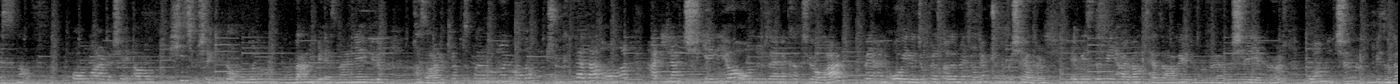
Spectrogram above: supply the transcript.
esnaf, onlar da şey ama hiçbir şekilde onların ben bir eczaneye girip pazarlık yaptıklarını duymadım. Çünkü neden? Onlar ha ilaç geliyor, onun üzerine katıyorlar ve hani o ilacın parasını ödemek zorundayım çünkü bir şey alıyorum. E biz de bir hayvan tedavi ediyoruz veya bir şey yapıyoruz. Onun için bizim de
